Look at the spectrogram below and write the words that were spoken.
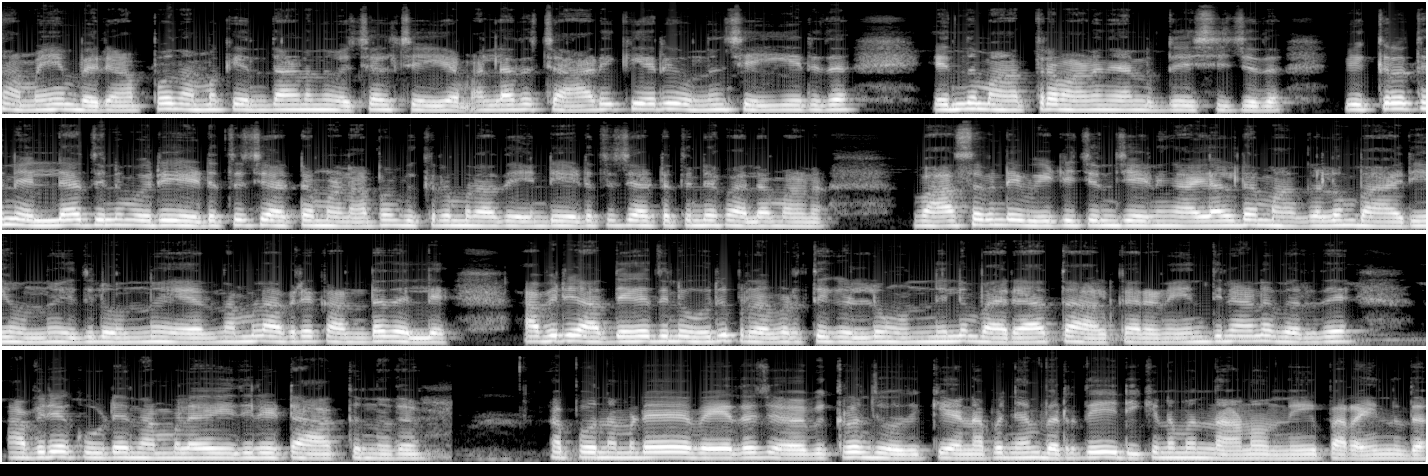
സമയം വരും. അപ്പോൾ നമുക്ക് എന്താണെന്ന് വെച്ചാൽ ചെയ്യാം. അല്ലാതെ ചാടിക്കേറി ഒന്നും ചെയ്യരുത് എന്ന് മാത്രമാണ് ഞാൻ ഉദ്ദേശിച്ചത്. വിക്രത്തിന് എല്ലാത്തിനും ഒരു എടുത്തുചാട്ടമാണ്. അപ്പം വിക്രം പറയാതെ എന്റെ എടുത്തുചാട്ടത്തിന്റെ ഫലമാണ്. വാസവന്റെ വീട്ടിൽ ചെന്ന് ചെയ്യണമെങ്കിൽ അയാളുടെ മകളും ഭാര്യയും ഒന്നും ഇതിലൊന്നും നമ്മൾ അവരെ കണ്ടതല്ലേ? അവർ അദ്ദേഹത്തിന്റെ ഒരു പ്രവൃത്തികളിലും ഒന്നിലും വരാത്ത ആൾക്കാരാണ്. എന്തിനാണ് വെറുതെ അവരെ കൂടെ നമ്മൾ ഇതിലിട്ട് ആക്കുന്നത്? അപ്പോൾ നമ്മുടെ വേദ വിക്രം ചോദിക്കുകയാണ് അപ്പോൾ ഞാൻ വെറുതെ ഇരിക്കണമെന്നാണോ നീ പറയുന്നത്?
